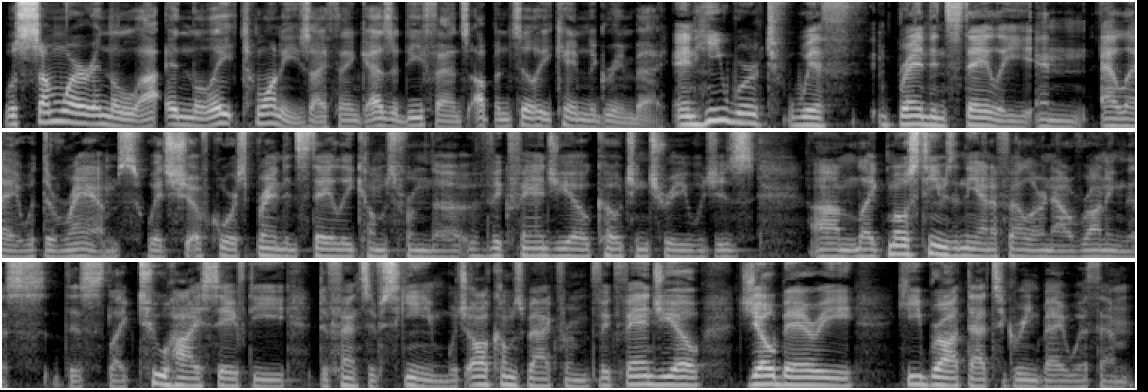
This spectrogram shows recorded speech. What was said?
was somewhere in the in the late 20s, I think, as a defense up until he came to Green Bay. And he worked with Brandon Staley LA with the Rams, which of course Brandon Staley comes from the Vic Fangio coaching tree, which is um, like most teams in the NFL are now running this this like two high safety defensive scheme, which all comes back from Vic Fangio, Joe Barry. He brought that to Green Bay with him.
